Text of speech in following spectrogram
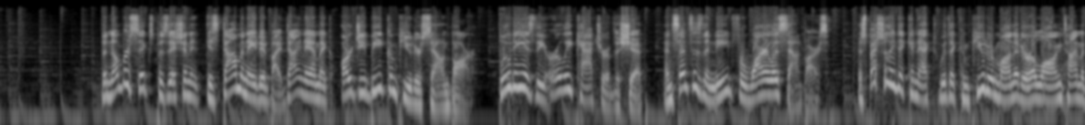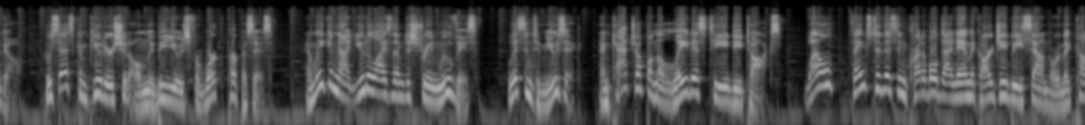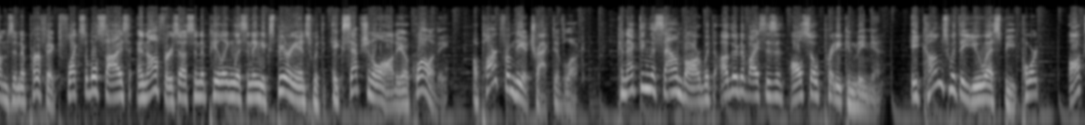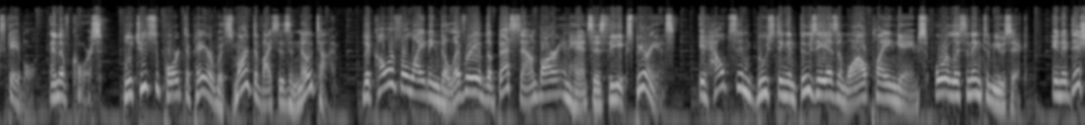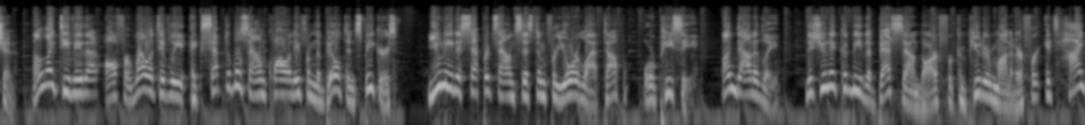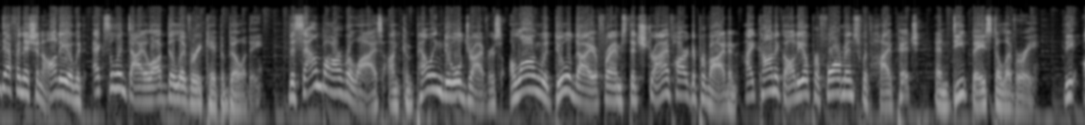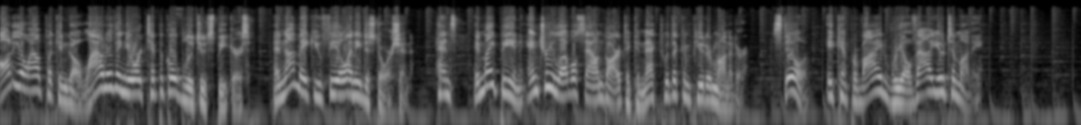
The number 6 position is dominated by dynamic RGB computer soundbar. Bluetooth is the early catcher of the ship and senses the need for wireless soundbars, especially to connect with a computer monitor a long time ago, who says computers should only be used for work purposes, and we cannot utilize them to stream movies, listen to music, and catch up on the latest TED talks. Well, thanks to this incredible dynamic RGB soundboard that comes in a perfect flexible size and offers us an appealing listening experience with exceptional audio quality. Apart from the attractive look, connecting the soundbar with other devices is also pretty convenient. It comes with a USB port, aux cable, and of course, Bluetooth support to pair with smart devices in no time. The colorful lightning delivery of the best soundbar enhances the experience, it helps in boosting enthusiasm while playing games or listening to music. In addition, unlike TV that offer relatively acceptable sound quality from the built-in speakers, you need a separate sound system for your laptop or PC. Undoubtedly, this unit could be the best soundbar for computer monitor for its high-definition audio with excellent dialogue delivery capability. The soundbar relies on compelling dual drivers along with dual diaphragms that strive hard to provide an iconic audio performance with high pitch and deep bass delivery. The audio output can go louder than your typical Bluetooth speakers and not make you feel any distortion. Hence, it might be an entry-level soundbar to connect with a computer monitor. Still, it can provide real value to money.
